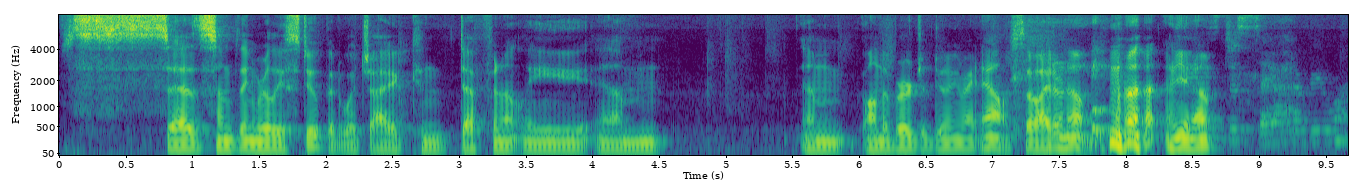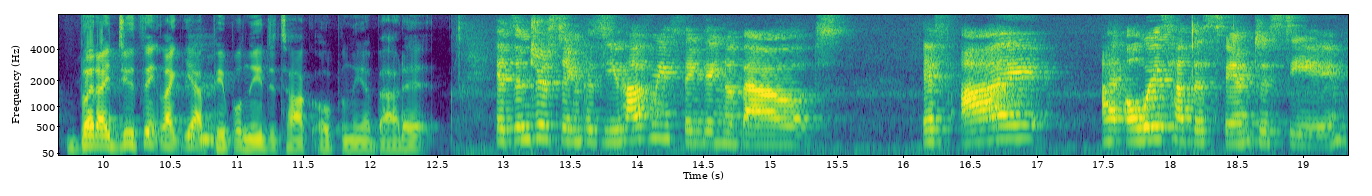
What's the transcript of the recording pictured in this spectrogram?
says something really stupid, which I can definitely um, am on the verge of doing right now. So I don't know, you know Just say whatever you want. but I do think like yeah, mm-hmm. people need to talk openly about it. It's interesting because you have me thinking about if I I always had this fantasy,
